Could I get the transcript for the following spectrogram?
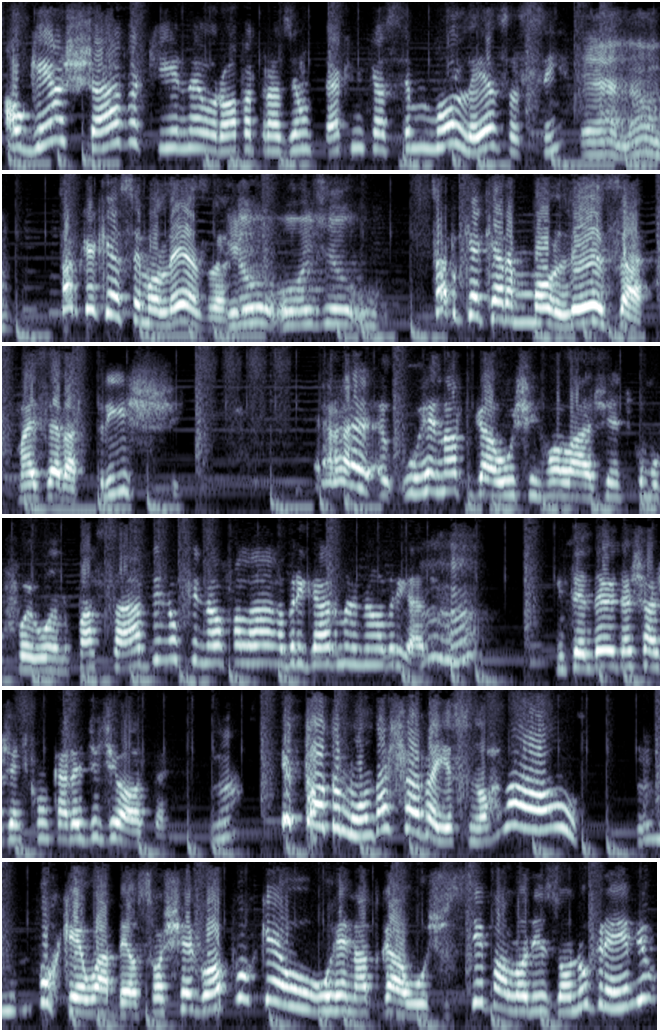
Alguém achava que na Europa trazer um técnico ia ser moleza, assim? É, não. Sabe o que ia ser moleza? Eu, hoje, eu... Sabe o que era moleza, mas era triste? Era o Renato Gaúcho enrolar a gente como foi o ano passado e no final falar obrigado, mas não obrigado. Uhum entendeu? E deixar a gente com cara de idiota. Uhum. E todo mundo achava isso normal. Uhum. Porque o Abel só chegou porque o, o, Renato Gaúcho se valorizou no Grêmio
